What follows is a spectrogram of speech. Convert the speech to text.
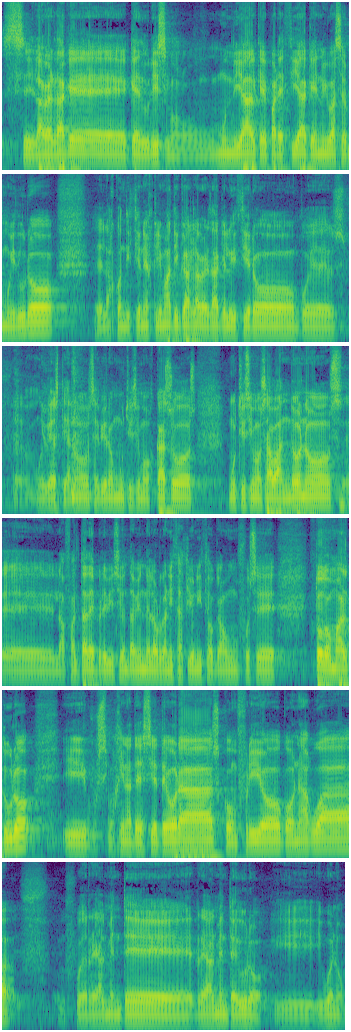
Sí, la verdad que, durísimo. Un mundial que parecía que no iba a ser muy duro. Eh, las condiciones climáticas, la verdad que lo hicieron pues muy bestia, ¿no? Se vieron muchísimos casos, muchísimos abandonos, eh, la falta de previsión también de la organización hizo que aún fuese todo más duro y pues imagínate siete horas con frío, con agua, fue realmente, realmente duro. Y bueno,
